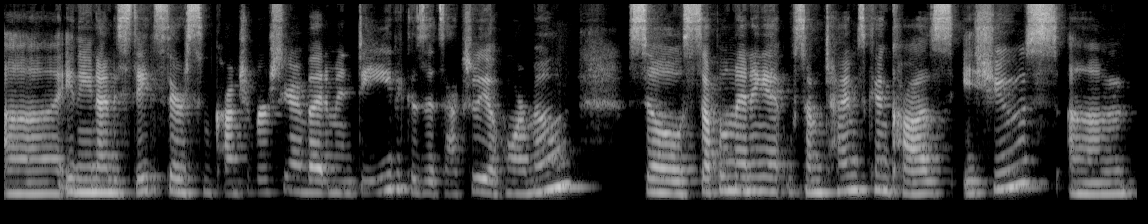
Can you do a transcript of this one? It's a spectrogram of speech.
Uh, in the United States, there's some controversy on vitamin D because it's actually a hormone. So supplementing it sometimes can cause issues. Um,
